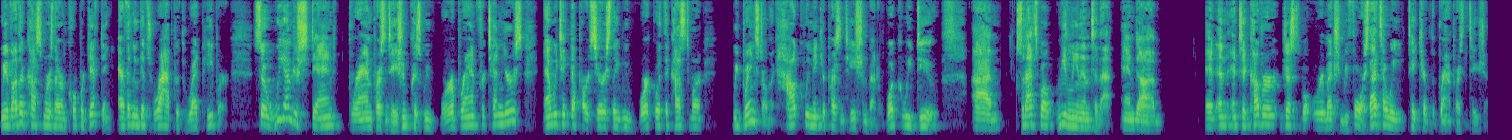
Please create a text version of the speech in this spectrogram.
We have other customers that are in corporate gifting. Everything gets wrapped with red paper. So we understand brand presentation because we were a brand for 10 years and we take that part seriously. We work with the customer. We brainstorm like, how can we make your presentation better? What can we do? Um, so that's what we lean into that. And, um, and, and, and to cover just what we mentioned before. So that's how we take care of the brand presentation.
